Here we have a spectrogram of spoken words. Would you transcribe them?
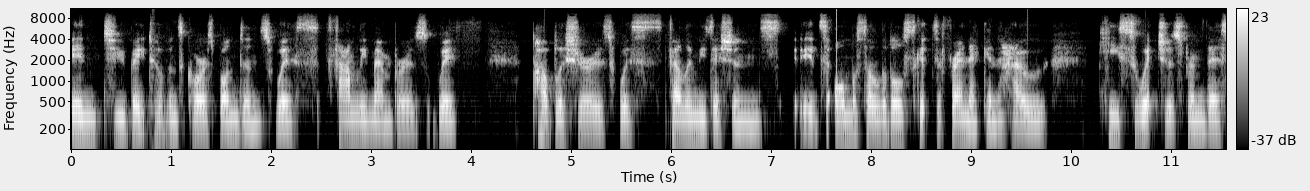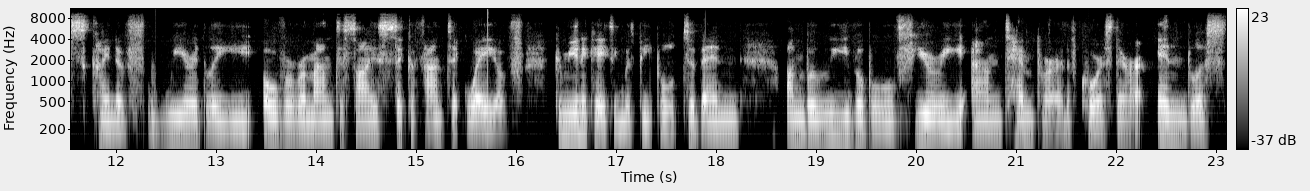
into Beethoven's correspondence with family members, with publishers, with fellow musicians, it's almost a little schizophrenic in how he switches from this kind of weirdly over romanticized, sycophantic way of communicating with people to then unbelievable fury and temper. And of course, there are endless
